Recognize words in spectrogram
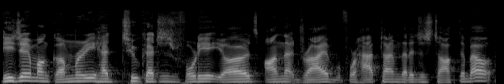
DJ Montgomery had two catches for 48 yards on that drive before halftime that I just talked about.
